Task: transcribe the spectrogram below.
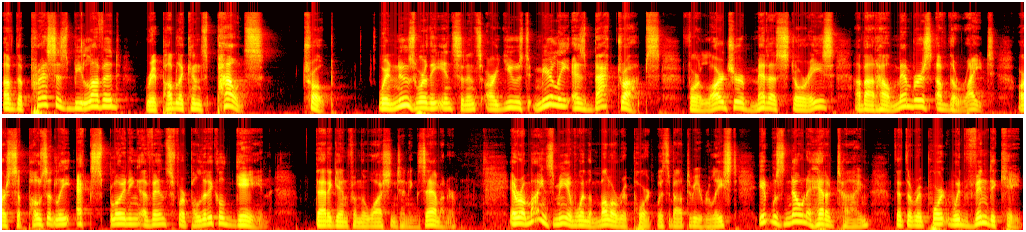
of the press's beloved Republicans pounce trope, where newsworthy incidents are used merely as backdrops for larger meta stories about how members of the right are supposedly exploiting events for political gain that again from the Washington Examiner. It reminds me of when the Mueller report was about to be released. It was known ahead of time that the report would vindicate,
